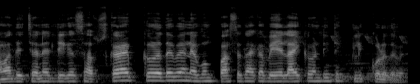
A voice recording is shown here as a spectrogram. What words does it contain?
আমাদের চ্যানেলটিকে সাবস্ক্রাইব করে দেবেন এবং পাশে থাকা বেল আইকনটিতে ক্লিক করে দেবেন।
